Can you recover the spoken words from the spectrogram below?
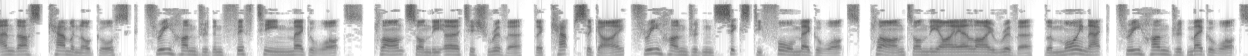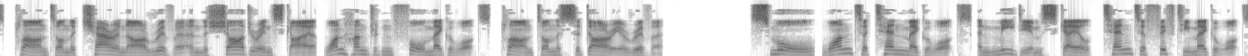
and Ust-Kamenogorsk 315 megawatts plants on the Irtysh River, the Kapshagai 364 megawatts plant on the Ili River, the Moynak 300 megawatts plant on the Charanar River and the Shardarinskaya 104 megawatts plant on the Syr Darya River. Small 1 to 10 megawatts and medium scale 10 to 50 megawatts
